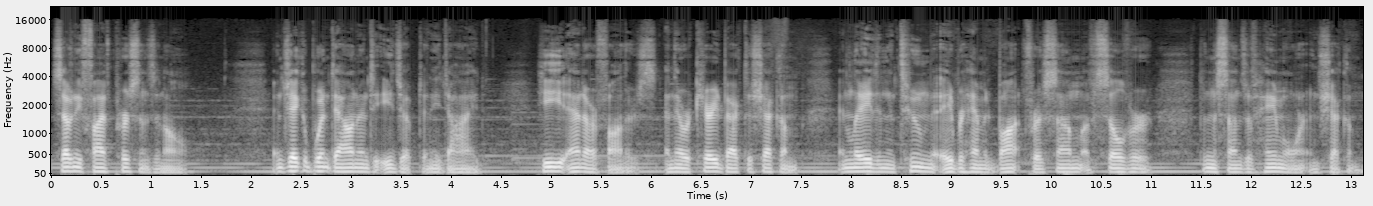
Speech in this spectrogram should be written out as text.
seventy five persons in all. And Jacob went down into Egypt, and he died, he and our fathers, and they were carried back to Shechem, and laid in the tomb that Abraham had bought for a sum of silver from the sons of Hamor and Shechem.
